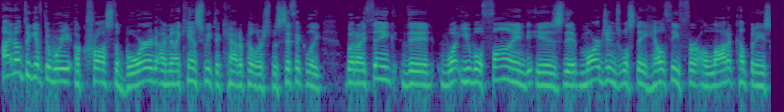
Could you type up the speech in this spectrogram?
I don't think you have to worry across the board. I mean, I can't speak to Caterpillar specifically, but I think that what you will find is that margins will stay healthy for a lot of companies,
